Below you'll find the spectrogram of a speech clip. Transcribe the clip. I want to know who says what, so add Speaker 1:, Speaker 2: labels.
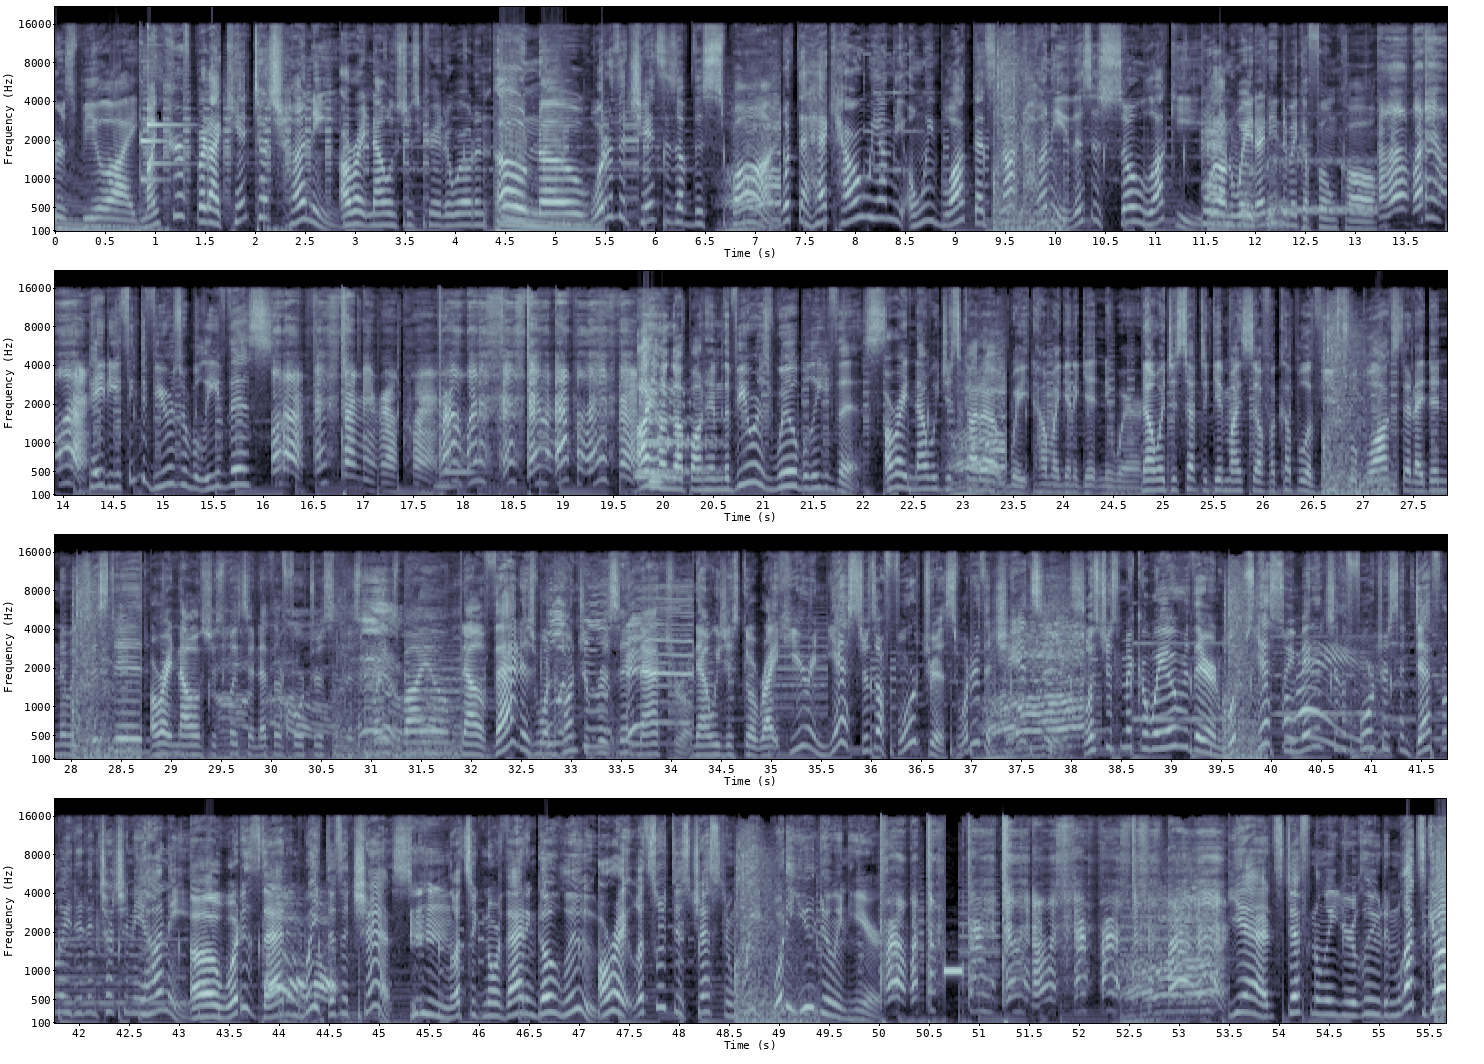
Speaker 1: viewers be like, Minecraft, but I can't touch honey. Alright, now let's just create a world and oh no. What are the chances of this spawn? Oh. What the heck? How are we on the only block that's not honey? This is so lucky. Hold on, wait, I need to make a phone call.
Speaker 2: Hello, what do you want?
Speaker 1: Hey, do you think the viewers will believe this?
Speaker 2: Hold on, FaceTime me real quick. Bro, what is this? They would not believe this.
Speaker 1: I hung up on him. The viewers will believe this. Alright, now we just gotta... Wait, how am I gonna get anywhere? Now I just have to give myself a couple of useful blocks that I didn't know existed. Alright, now let's just place another fortress in this plains biome. Now that is 100% natural. Now we just go right here and yes, there's a fortress. What are the chances? Let's just make our way over there and whoops. Yes, we made it to the fortress and definitely didn't touch any honey. Uh, what is that? And wait, there's a chest. let's ignore that and go loot. Alright, let's loot this chest and wait, what are you doing here?
Speaker 2: Bro, what the f are you doing? I was here first. This is my loot.
Speaker 1: Yeah, it's definitely your loot and let's go!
